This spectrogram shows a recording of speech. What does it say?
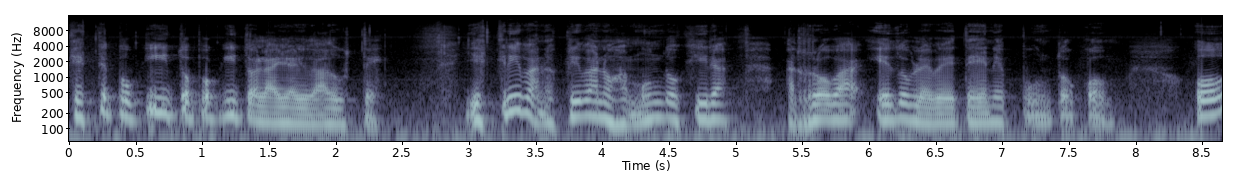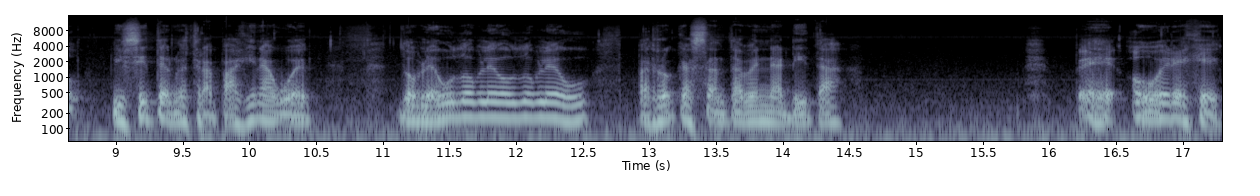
que este poquito, poquito le haya ayudado a usted. Y escríbanos, escríbanos a mundogira.ewtn.com o visite nuestra página web www.parroquiasantabernardita.org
